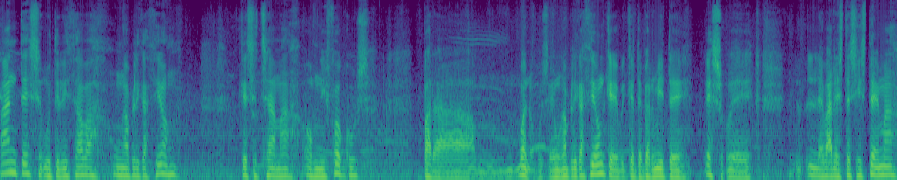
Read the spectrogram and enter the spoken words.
Antes utilizaba unha aplicación que se chama Omnifocus para, mm, bueno, pues é unha aplicación que, que te permite eso, eh, levar este sistema,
